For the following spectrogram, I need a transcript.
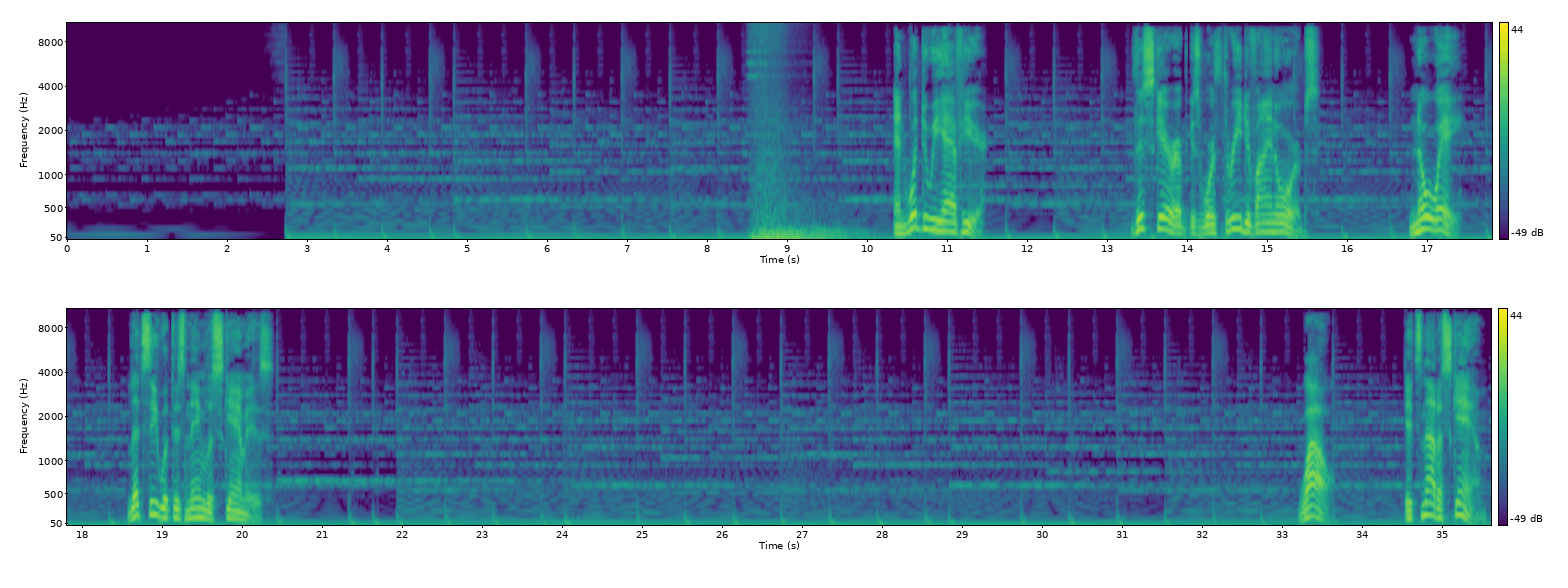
And what do we have here? This scarab is worth three divine orbs. No way. Let's see what this nameless scam is. Wow. It's not a scam.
